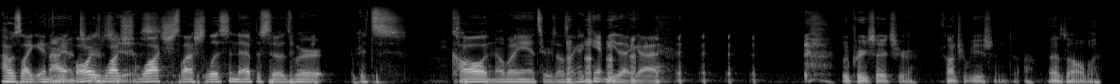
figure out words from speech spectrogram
I was like, and The I always watch yes. watch slash listen to episodes where it's call and nobody answers. I was like, I can't be that guy. We appreciate your contribution, Tom, as always.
